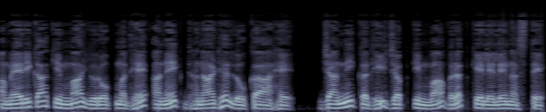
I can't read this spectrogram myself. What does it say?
अमेरिका किंवा युरोपमध्ये अनेक धनाढ्य लोक आहेत, ज्यांनी कधी जप किंवा व्रत केलेले नसते.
